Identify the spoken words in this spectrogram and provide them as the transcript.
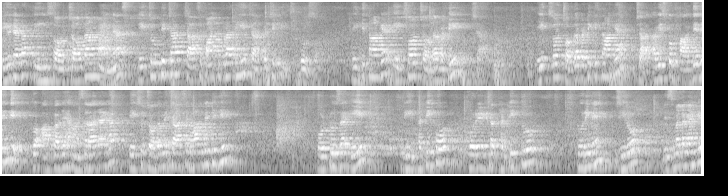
ये हो तीन सौ चौदह माइनस एक चौके चार चार से पाँच टुकड़ा दिए चार पच्चीस दो सौ। ये कितना आ गया? एक सौ चौदह बटे चार एक सौ चौदह बटे कितना आ गया? चार। अब इसको भाग दे देंगे तो आपका जो है आंसर आ जाएगा। एक सौ चौदह में चार से भाग दे दीजिए। फोर टू ज़ा eight three thirty four four eight thirty two two remain zero. Decimal लगाएँगे,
